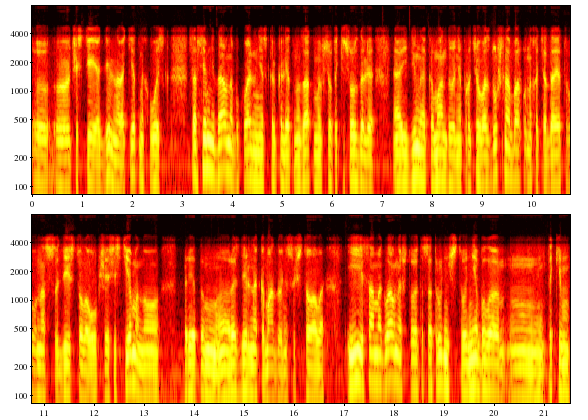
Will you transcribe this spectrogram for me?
э, частей, отдельно ракетных войск. Совсем недавно, буквально несколько лет назад, мы все-таки создали единое командование противовоздушной обороны, хотя до этого у нас действовала общая система, но при этом раздельное командование существовало. И самое главное, что это сотрудничество не было таким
